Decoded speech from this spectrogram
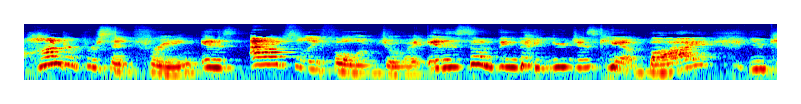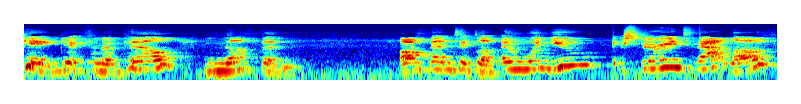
100% freeing. It is absolutely full of joy. It is something that you just can't buy. You can't get from a pill. Nothing. Authentic love. And when you experience that love,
